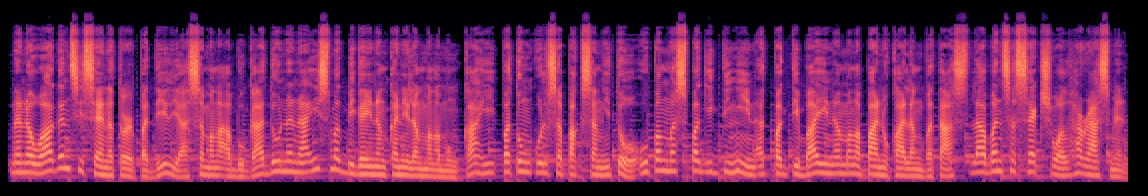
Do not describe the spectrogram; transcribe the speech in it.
nanawagan si Senator Padilla sa mga abogado na nais magbigay ng kanilang mga mungkahi patungkol sa paksang ito upang mas pagigtingin at pagtibayin ang mga panukalang batas laban sa sexual harassment.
